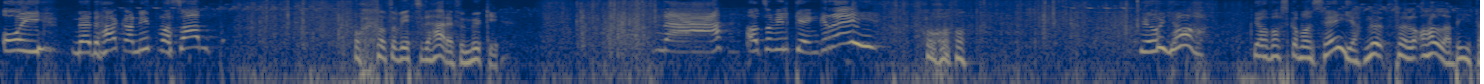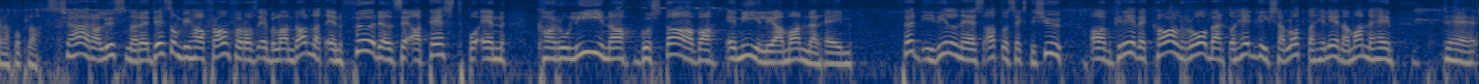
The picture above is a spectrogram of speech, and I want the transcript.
Oj! Nej, det här kan inte vara sant! Oh, alltså vits, det här är för mycket. Nä, alltså vilken grej! Jo, ja. Ja, vad ska man säga? Nu föll alla bitarna på plats. Kära lyssnare, det som vi har framför oss är bland annat en födelseattest på en Carolina Gustava Emilia Mannerheim. Född i Villnäs 1867 av greve Karl Robert och Hedvig Charlotta Helena Mannerheim. Det...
